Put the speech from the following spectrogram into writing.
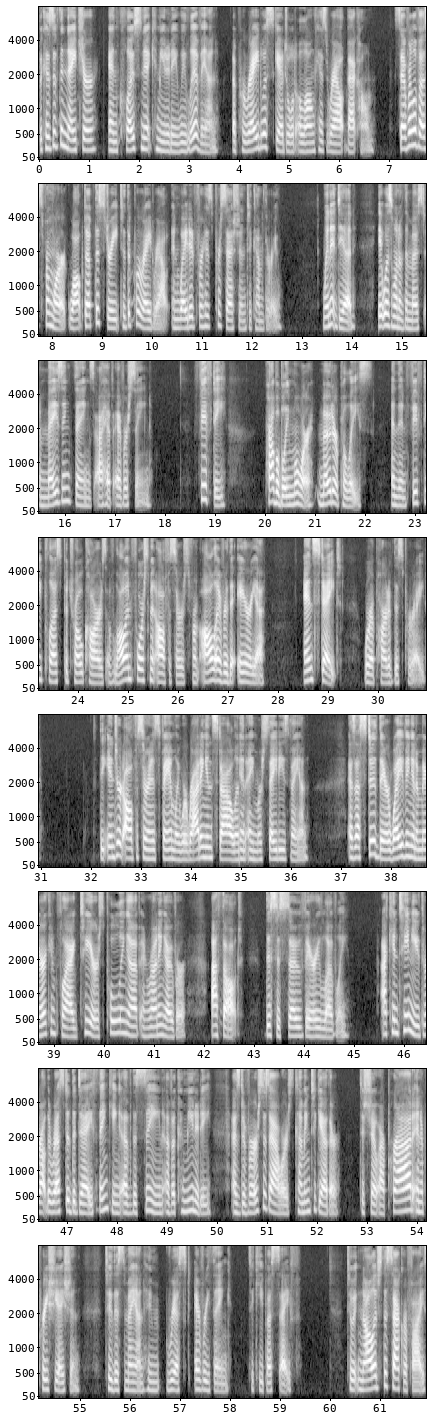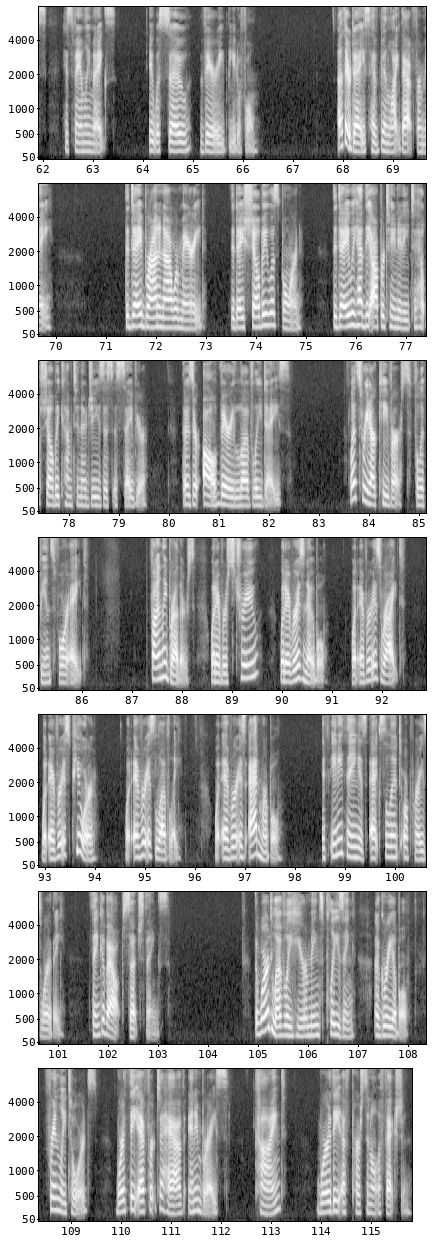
Because of the nature and close knit community we live in, a parade was scheduled along his route back home. Several of us from work walked up the street to the parade route and waited for his procession to come through. When it did, it was one of the most amazing things I have ever seen. Fifty, probably more, motor police and then 50 plus patrol cars of law enforcement officers from all over the area and state were a part of this parade. The injured officer and his family were riding in style in a Mercedes van. As I stood there waving an American flag, tears pooling up and running over, I thought, this is so very lovely. I continued throughout the rest of the day thinking of the scene of a community as diverse as ours coming together to show our pride and appreciation to this man who risked everything to keep us safe, to acknowledge the sacrifice his family makes. It was so very beautiful. Other days have been like that for me. The day Brian and I were married, the day Shelby was born, the day we had the opportunity to help Shelby come to know Jesus as Savior. Those are all very lovely days. Let's read our key verse, Philippians 4 8. Finally, brothers, whatever is true, whatever is noble, whatever is right, whatever is pure, whatever is lovely, whatever is admirable, if anything is excellent or praiseworthy, think about such things. The word lovely here means pleasing, agreeable, friendly towards, worth the effort to have and embrace, kind, worthy of personal affection.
